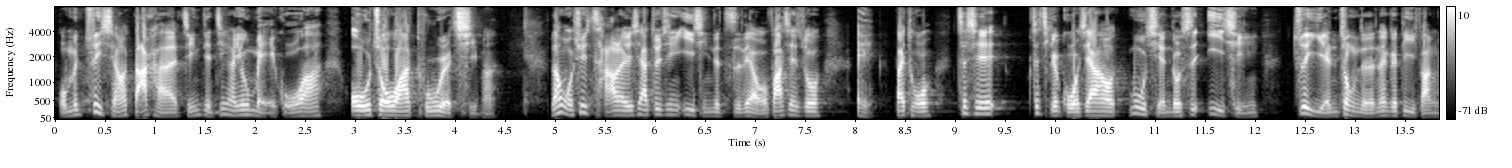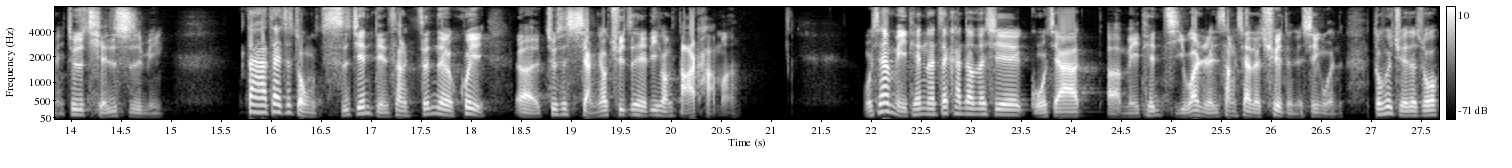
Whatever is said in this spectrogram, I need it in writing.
我们最想要打卡的景点竟然有美国啊、欧洲啊、土耳其吗？然后我去查了一下最近疫情的资料，我发现说，哎，拜托，这些这几个国家哦，目前都是疫情最严重的那个地方，哎，就是前十名。大家在这种时间点上，真的会呃，就是想要去这些地方打卡吗？我现在每天呢，在看到那些国家呃，每天几万人上下的确诊的新闻，都会觉得说，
